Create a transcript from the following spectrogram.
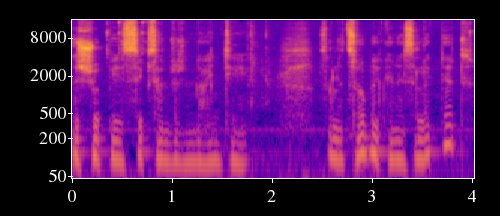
This should be 690 so let's hope I can select it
